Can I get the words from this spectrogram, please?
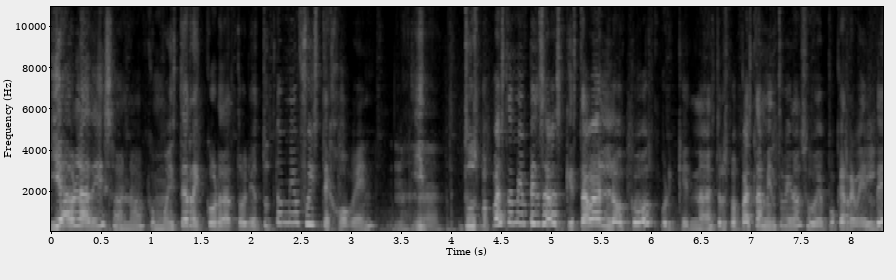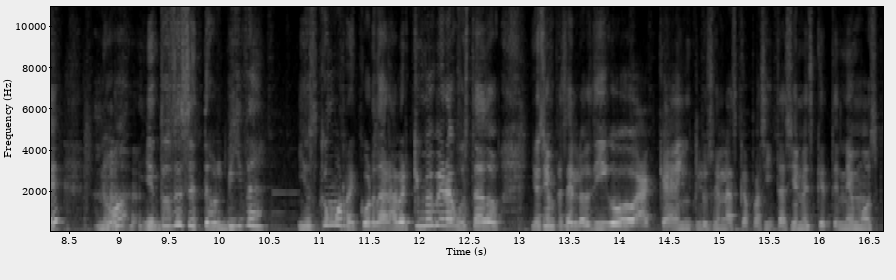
y habla de eso, ¿no? Como este recordatorio. Tú también fuiste joven. Y tus papás también pensabas que estaban locos, porque nuestros papás también tuvieron su época rebelde, ¿no? Y entonces se te olvida. Y es como recordar, a ver, ¿qué me hubiera gustado? Yo siempre se lo digo acá, incluso en las capacitaciones que tenemos.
